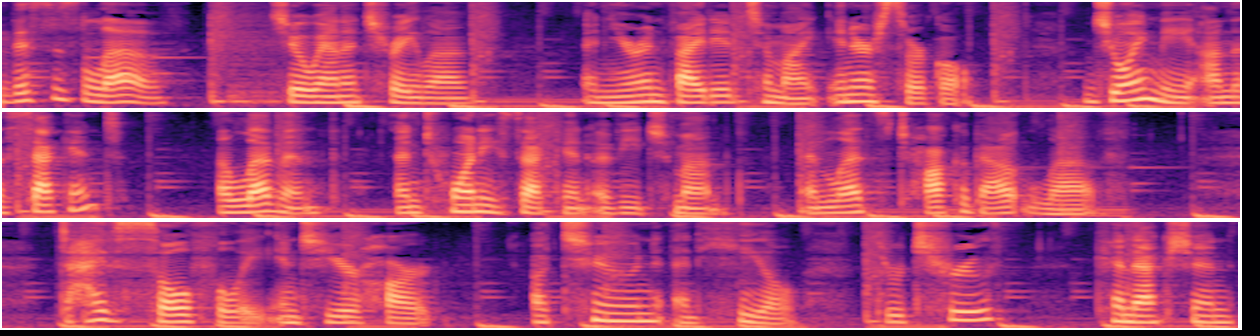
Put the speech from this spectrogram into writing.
this is Love, Joanna Trelove, and you're invited to my inner circle. Join me on the 2nd, 11th, and 22nd of each month, and let's talk about love. Dive soulfully into your heart, attune and heal through truth, connection,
